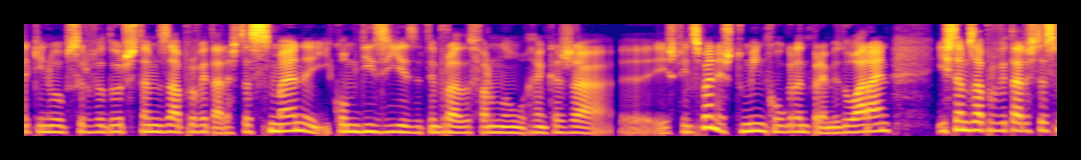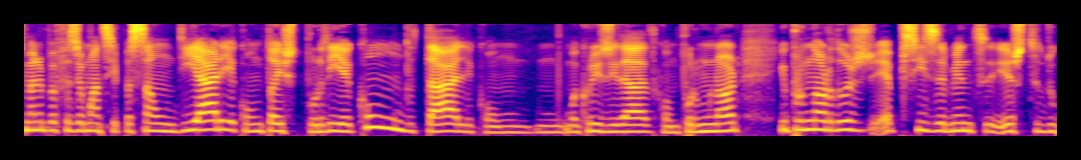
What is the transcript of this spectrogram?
aqui no Observador estamos a aproveitar esta semana e como dizias, a temporada de Fórmula 1 arranca já uh, este fim de semana, este domingo com o Grande Prémio do E estamos a aproveitar esta semana para fazer uma antecipação diária, com um texto por dia, com um detalhe, com uma curiosidade, com um pormenor. E o pormenor de hoje é precisamente este do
